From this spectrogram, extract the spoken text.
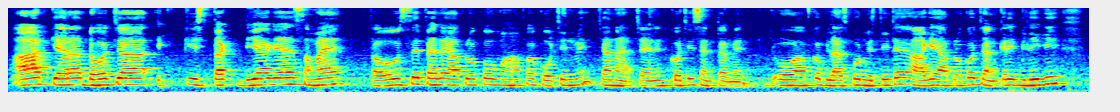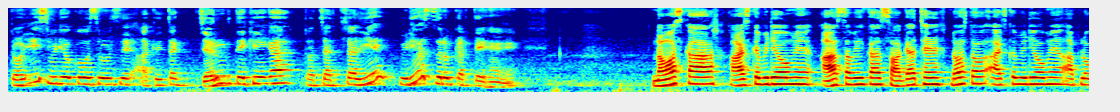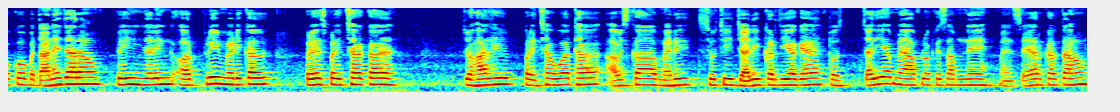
आठ, ग्यारह, दो हज़ार इक्कीस तक दिया गया है समय। तो उससे पहले आप लोग को वहाँ पर कोचिंग में जाना है, चयनित कोचिंग सेंटर में। जो आपको बिलासपुर में स्थित है, आगे आप लोग को जानकारी मिलेगी। तो इस वीडियो को शुरू से आखिर तक ज़रूर देखिएगा। तो चलिए वीडियो शुरू करते हैं। नमस्कार। आज के वीडियो में आप सभी का स्वागत है। दोस्तों, आज के वीडियो में आप लोग को बताने जा रहा हूँ प्री इंजीनियरिंग और प्री मेडिकल प्रेस परीक्षा का जो हाल ही परीक्षा हुआ था, अब इसका मेरिट सूची जारी कर दिया गया है। तो चलिए, मैं आप लोग के सामने मैं शेयर करता हूँ।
